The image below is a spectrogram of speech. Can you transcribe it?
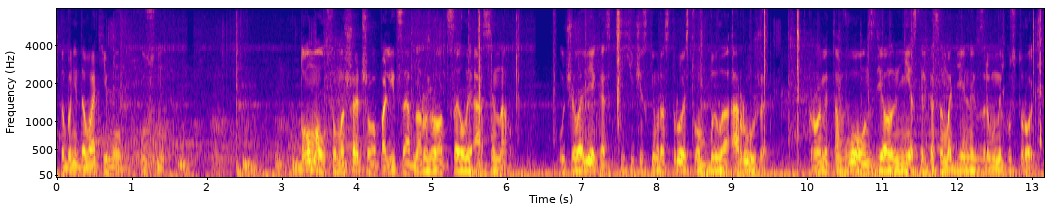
чтобы не давать ему уснуть. Дома у сумасшедшего полиция обнаружила целый арсенал. У человека с психическим расстройством было оружие, Кроме того, он сделал несколько самодельных взрывных устройств.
